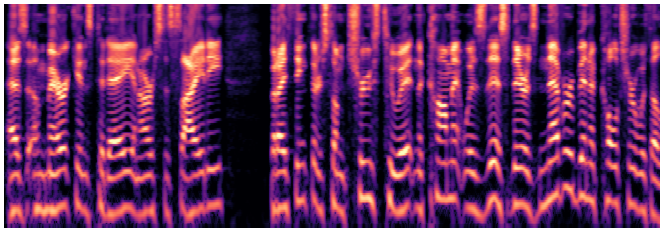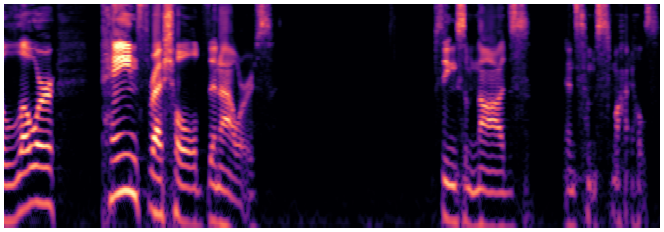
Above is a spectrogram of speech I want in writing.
as Americans today in our society. But I think there's some truth to it. And the comment was this there's never been a culture with a lower pain threshold than ours seeing some nods and some smiles.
